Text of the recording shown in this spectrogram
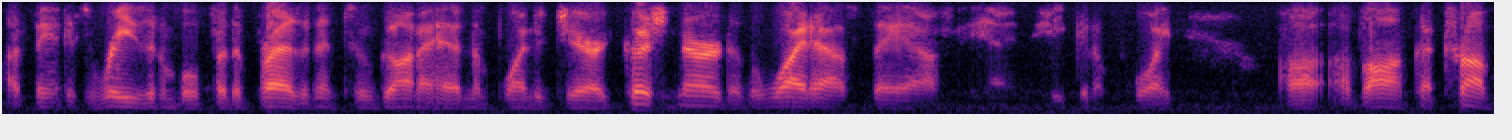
I think it's reasonable for the president to have gone ahead and appointed Jared Kushner to the White House staff, and he can appoint uh, Ivanka Trump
